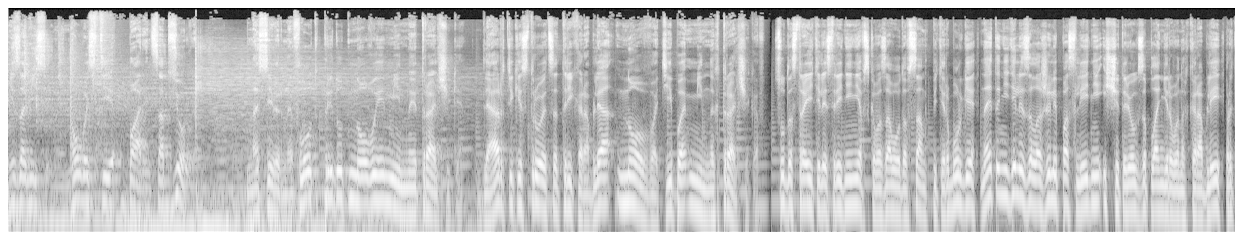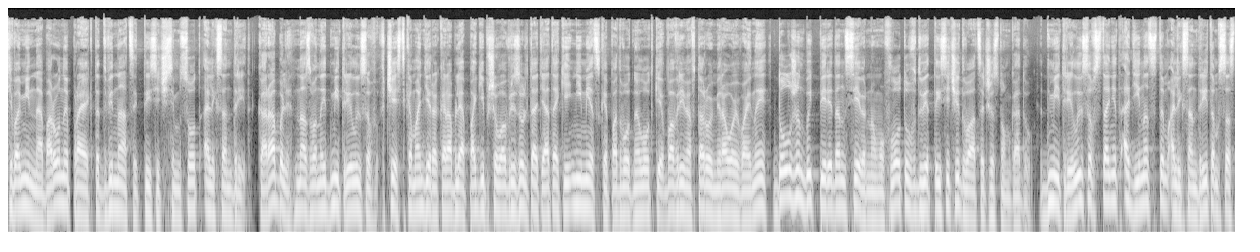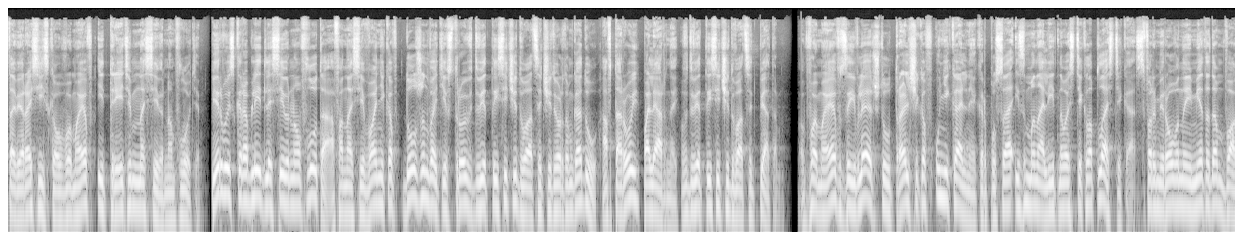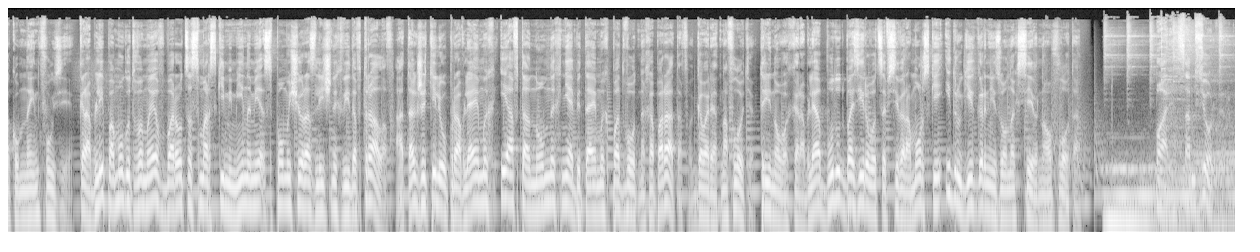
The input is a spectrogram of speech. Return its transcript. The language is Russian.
независим. Новости Баренц Обзервер. На Северный флот придут новые минные тральщики. Для Арктики строятся три корабля нового типа минных тральщиков. Судостроители Средненевского завода в Санкт-Петербурге на этой неделе заложили последний из четырех запланированных кораблей противоминной обороны проекта 12700 «Александрит». Корабль, названный Дмитрий Лысов в честь командира корабля, погибшего в результате атаки немецкой подводной лодки во время Второй мировой войны, должен быть передан Северному флоту в 2026 году. Дмитрий Лысов станет 11-м «Александритом» в составе составе российского ВМФ и третьем на Северном флоте. Первый из кораблей для Северного флота, Афанасий Ванников, должен войти в строй в 2024 году, а второй, Полярный, в 2025. ВМФ заявляют, что у тральщиков уникальные корпуса из монолитного стеклопластика, сформированные методом вакуумной инфузии. Корабли помогут ВМФ бороться с морскими минами с помощью различных видов тралов, а также телеуправляемых и автономных необитаемых подводных аппаратов, говорят на флоте. Три новых корабля будут базироваться в Североморске и других гарнизонах Северного флота. Парень Обзервер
